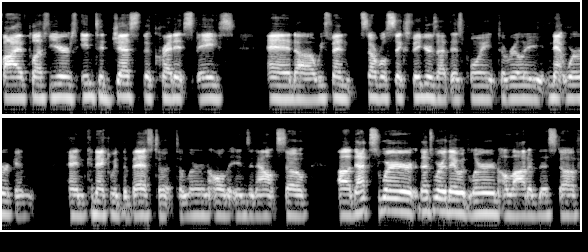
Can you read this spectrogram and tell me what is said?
five plus years into just the credit space. And uh, we spent several six figures at this point to really network and and connect with the best to, to learn all the ins and outs. So uh, that's where that's where they would learn a lot of this stuff.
